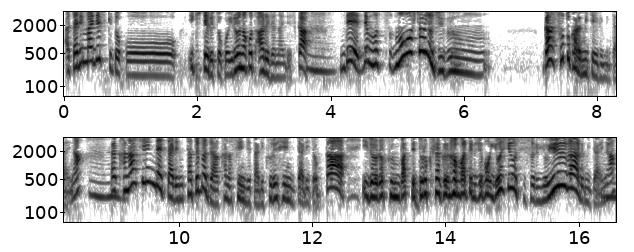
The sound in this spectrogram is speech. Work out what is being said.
当たり前ですけど、こう、生きてるとこういろんなことあるじゃないですか。うん。で、でも、そもう一人の自分が外から見ているみたいな。うん悲しんでたり、例えばじゃあ悲しんでたり苦しんでたりとか、いろいろ踏ん張って泥臭く頑張ってる自分をよしよしする余裕があるみたいな。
